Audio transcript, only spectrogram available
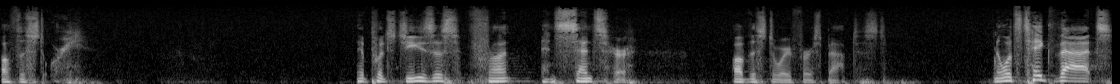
of the story. It puts Jesus front and center of the story, First Baptist. Now let's take that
